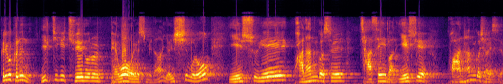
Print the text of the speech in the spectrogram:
그리고 그는 일찍이 주의도를 배워버렸습니다. 열심으로 예수에 관한 것을 자세히 말, 예수에 관한 것이라고 했어요.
